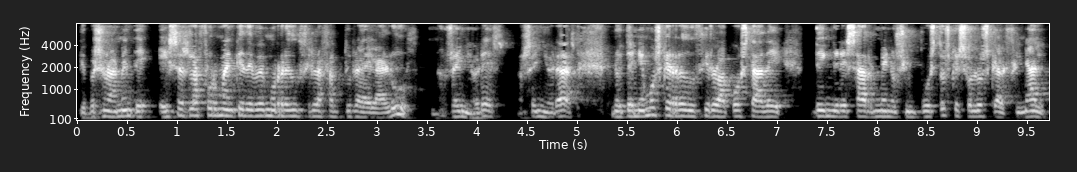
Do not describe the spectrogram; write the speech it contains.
yo personalmente, ¿esa es la forma en que debemos reducir la factura de la luz? No, señores, no, señoras. No tenemos que reducirlo a costa de, de ingresar menos impuestos, que son los que al final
